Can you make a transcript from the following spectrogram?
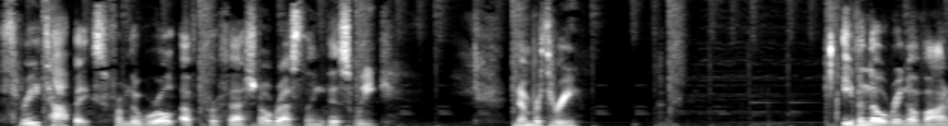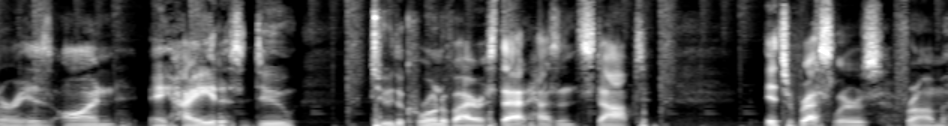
Three topics from the world of professional wrestling this week. Number three. Even though Ring of Honor is on a hiatus due to the coronavirus, that hasn't stopped its wrestlers from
